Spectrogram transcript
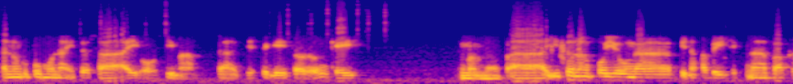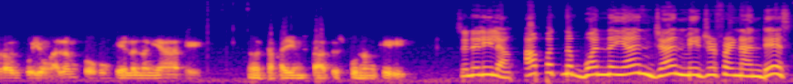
tanong ko po muna ito sa IOC ma'am, sa investigator on case. Ma'am, no? Ah, ito lang po yung ah, pinaka-basic na background po yung alam ko kung kailan nangyari, at saka yung status po ng case. Sandali lang, apat na buwan na yan dyan, Major Fernandez.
